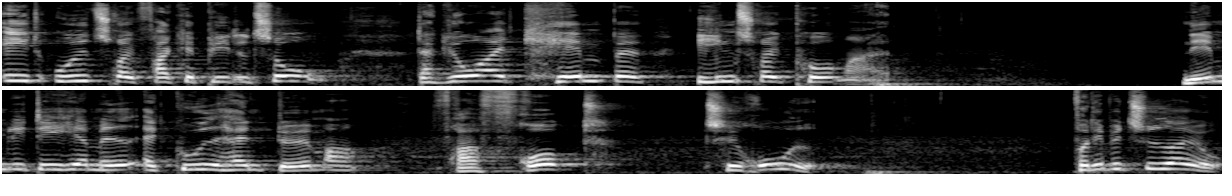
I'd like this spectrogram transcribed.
et udtryk fra kapitel 2, der gjorde et kæmpe indtryk på mig. Nemlig det her med, at Gud han dømmer fra frugt til rod. For det betyder jo,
